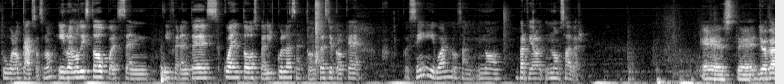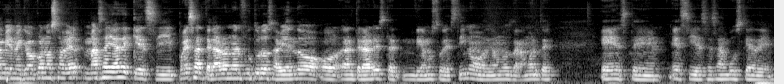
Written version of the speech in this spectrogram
tú lo causas, ¿no? Y lo hemos visto pues en diferentes cuentos, películas, entonces yo creo que pues sí, igual, o sea, no, prefiero no saber. Este, yo también me quedo con no saber, más allá de que si puedes alterar o no el futuro sabiendo o alterar este, digamos, tu destino o digamos de la muerte, este, es si es esa angustia de,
